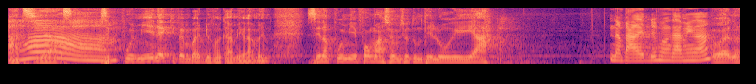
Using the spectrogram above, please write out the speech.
Mathias. Ah. C'est le premier qui fait me battre devant caméraman. C'est la première formation, monsieur, tout me lauréat. Non, paraître devant la caméra. Ouais, dans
